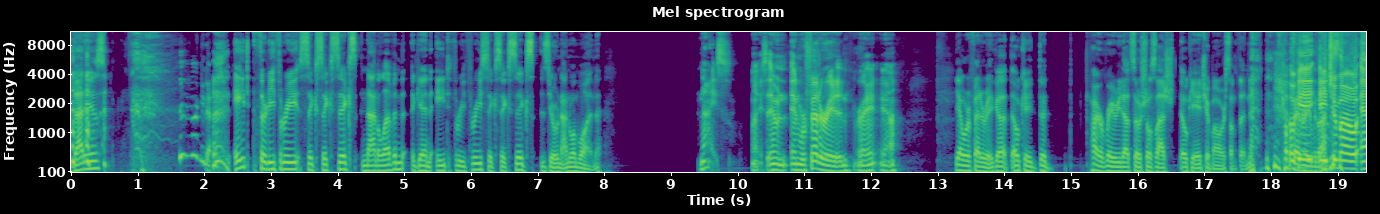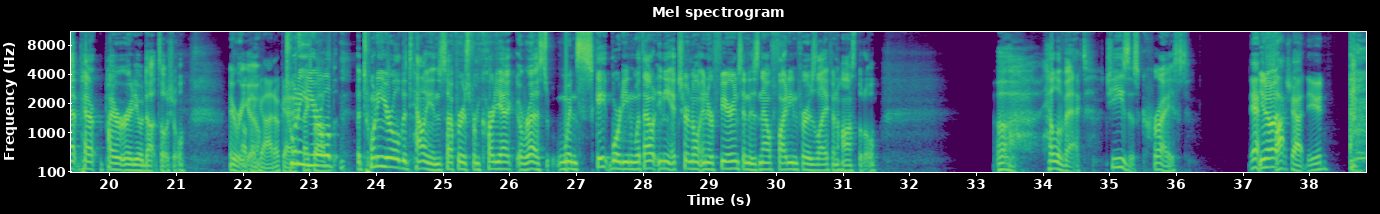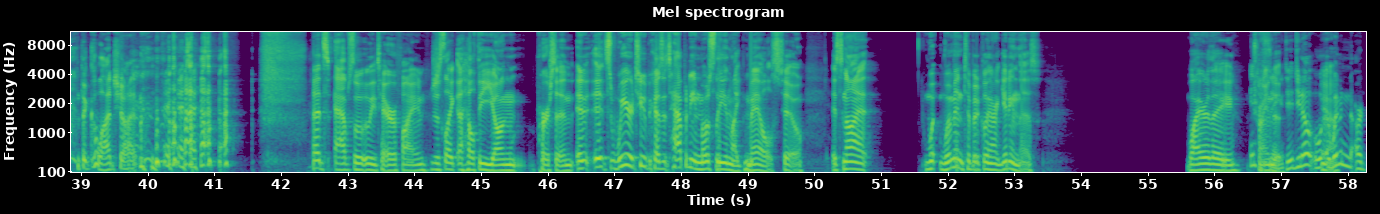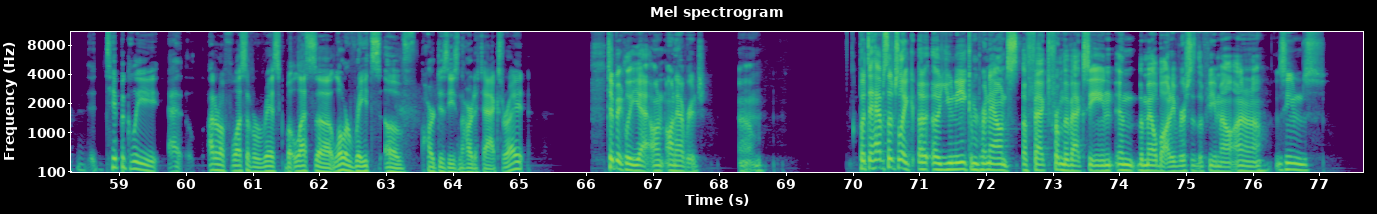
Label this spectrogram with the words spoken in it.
That is 833 666 911. Again, 833 666 0911. Nice. Nice. And and we're federated, right? Yeah. Yeah, we're federated. Got, okay, the pirateradio.social slash OKHMO or something. Okay, federate with us. HMO at pir- pirateradio.social. There we Oh go. my God, okay. 20 Thanks, year Bob. old a 20 year old Italian suffers from cardiac arrest when skateboarding without any external interference and is now fighting for his life in hospital. Hell Ugh, act. Jesus Christ. Yeah, You know what? shot, dude. the glad shot. That's absolutely terrifying. Just like a healthy young person. And it's weird too because it's happening mostly in like males too. It's not w- women typically aren't getting this. Why are they trying to Did you know w- Yeah. women are typically at I don't know if less of a risk, but less uh, lower rates of heart disease and heart attacks, right? typically yeah on, on average um but to have such like a, a unique and pronounced effect from the vaccine in the male body versus the female i don't know it seems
